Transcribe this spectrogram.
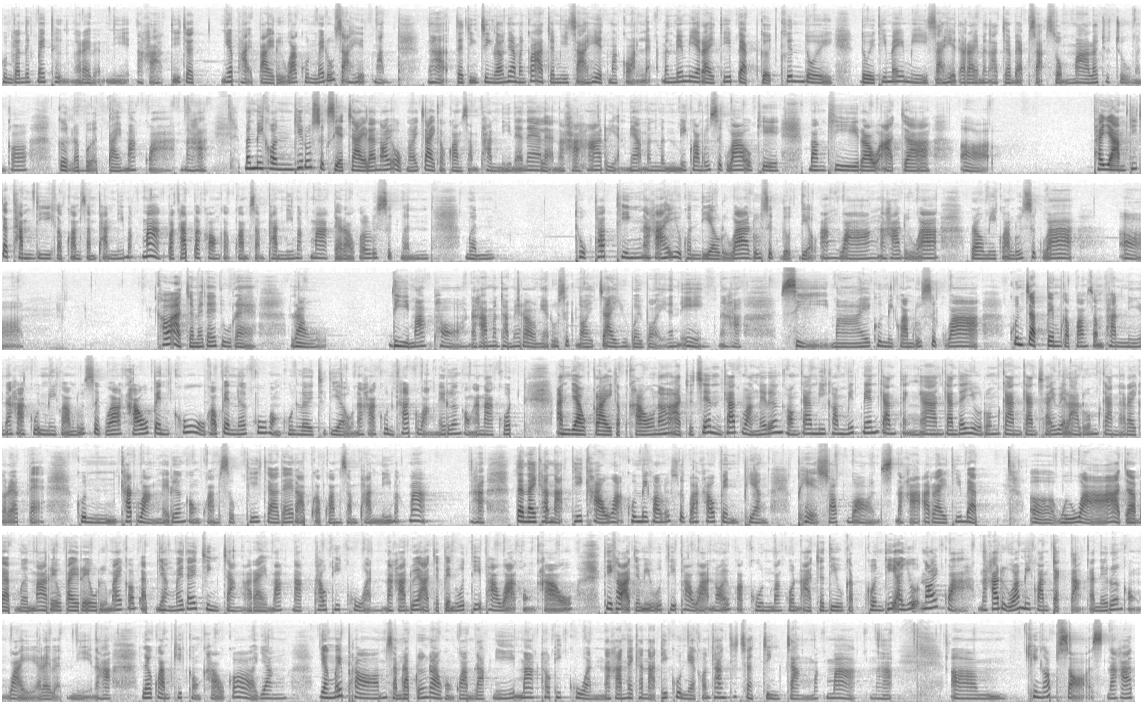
คุณก็นึกไม่ถึงอะไรแบบนี้นะคะ ที่จะ เงียบหายไป หรือว่าคุณไม่รู้สาเหตุมันนะคะแต่จริง ๆ แล้วเนี่ยมันก็อาจจะมีสาเหตุมาก่อนแหละ มันไม่มีอะไรที่แบบเกิดขึ้นโดย โดยที่ไม่มีสาเหตุอะไร มันอาจจะแบบสะสมมาแล้วจู่ๆมันก็เกิดระเบิดไปมากกว่านะคะ มันมีคนที่รู้สึกเสียใจและน้อยอกน้อยใจกับความสัมพันธ์นี้แน่ๆแหละนะคะห้าเหรียญเนี่ยมันมันมีความรู้สึกว่าโอเค บางทีเราอาจจะ พยายามที่จะทำดีกับความสัมพันธ์นี้มาก ๆ ประครับประคองกับความสัมพันธ์นี้มาก ๆ แต่เราก็รู้สึกเหมือนเหมือนถูกทอดทิ้งนะคะให้อยู่คนเดียวหรือว่ารู้สึกโดดเดี่ยวอ้างว้างนะคะ หรือว่าเรามีความรู้สึกว่าเเขาอาจจะไม่ได้ดูแลเราดีมากพอนะคะ มันทำให้เราเนี่ยรู้สึกน้อยใจอยู่บ่อย ๆ นั่นเองนะคะสี่ไม้คุณมีความรู้สึกว่า คุณจัดเต็มกับความสัมพันธ์นี้นะคะ คุณมีความรู้สึกว่าเขาเป็นคู่เขาเป็นเนื้อคู่ของคุณเลยทีเดียวนะคะ คุณคาดหวังในเรื่องของอนาคต อันยาวไกลกับเขาเนาะอาจจะเช่น คาดหวังในเรื่องของการมีคอมมิชเมนต์การแต่งงาน การได้อยู่ร่วมกัน การใช้เวลาร่วมกันอะไรก็แล้วแต่ คุณคาดหวังในเรื่องของความสุขที่จะได้รับกับความสัมพันธ์นี้มาก ๆนะคะแต่ในขณะที่เขาอะคุณมีความรู้สึกว่าเขาเป็นเพียงเพจช็อปบอลส์นะคะ อะไรที่แบบ หวือหวาอาจจะแบบเหมือนมาเร็วไปเร็ว หรือไม่ก็แบบยังไม่ได้จริงจังอะไรมากนักเท่าที่ควรนะคะ ด้วยอาจจะเป็นวุฒิภาวะของเขา ที่เขาอาจจะมีวุฒิภาวะน้อยกว่าคุณ บางคนอาจจะดีลกับคนที่อายุน้อยกว่านะคะ หรือว่ามีความแตกต่างกันในเรื่องของวัยอะไรแบบนี้นะคะ แล้วความคิดของเขาก็ยังยังไม่พร้อมสำหรับเรื่องราวของความรักนี้มากเท่าที่ควรนะคะ ในขณะที่คุณเนี่ยค่อนข้างที่จะจริงจังมาก ๆนะคะ King of Swords นะคะ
